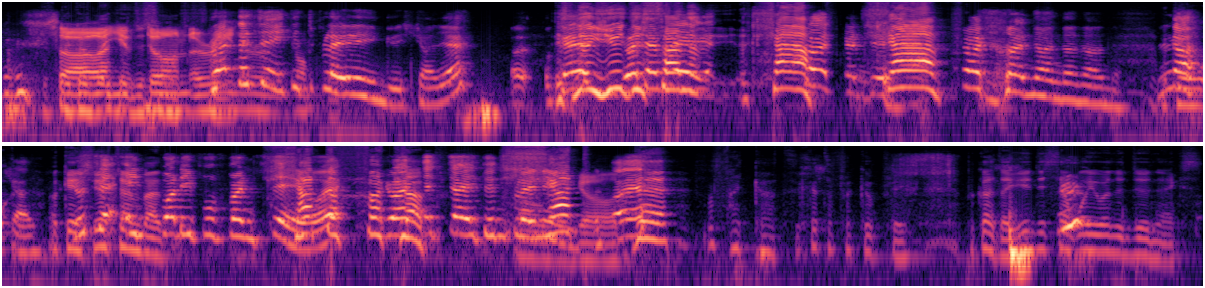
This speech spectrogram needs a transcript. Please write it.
Because So that you've gives us done some- a Right, reader that's it. of- It's plain English, John. Yeah. Uh, okay. It's not you, Right, the right, son of. Shut up! Shut up! No, no, no, no, no. No, wh- John. okay, you so you're said it's about- body for friends there, Shut the fuck you up. have to say it in plain Shut English. God. right? the- Oh my god! Shut the fuck up, please. Because you decide what you want to do next.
